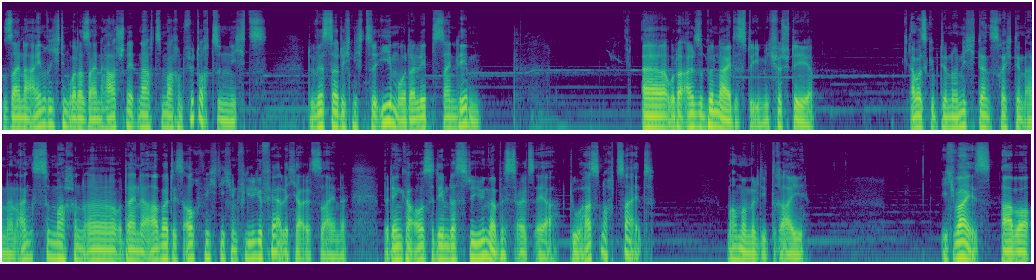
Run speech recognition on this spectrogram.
seine Einrichtung oder seinen Haarschnitt nachzumachen, führt doch zu nichts. Du wirst dadurch nicht zu ihm oder lebst sein Leben. Äh, oder also beneidest du ihm, ich verstehe. Aber es gibt dir noch nicht das Recht, den anderen Angst zu machen. Äh, deine Arbeit ist auch wichtig und viel gefährlicher als seine. Bedenke außerdem, dass du jünger bist als er. Du hast noch Zeit. Machen wir mal die drei. Ich weiß, aber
